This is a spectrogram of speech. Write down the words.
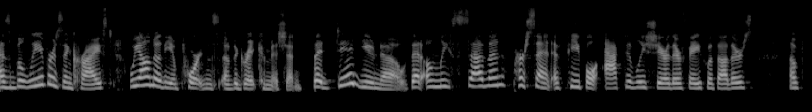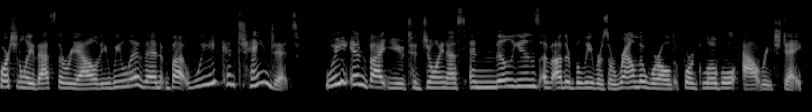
As believers in Christ, we all know the importance of the Great Commission. But did you know that only 7% of people actively share their faith with others? Unfortunately, that's the reality we live in, but we can change it. We invite you to join us and millions of other believers around the world for Global Outreach Day.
